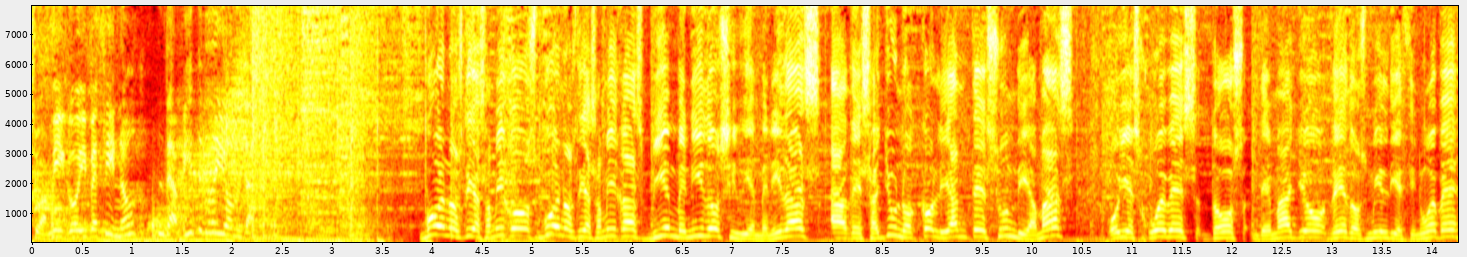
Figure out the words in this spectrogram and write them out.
Su amigo y vecino, David Rionda. Buenos días amigos, buenos días amigas, bienvenidos y bienvenidas a Desayuno Coliantes un día más. Hoy es jueves 2 de mayo de 2019,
